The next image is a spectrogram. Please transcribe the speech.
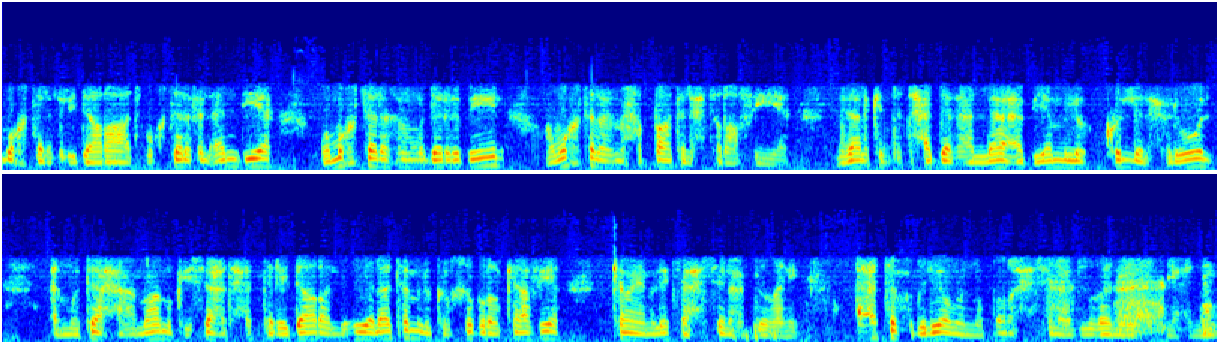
مختلف الإدارات مختلف الأندية ومختلف المدربين ومختلف المحطات الاحترافية. لذلك أنت تتحدث عن لاعب يملك كل الحلول المتاحة أمامك يساعد حتى الإدارة اللي هي لا تملك الخبرة الكافية كما يملكها حسين عبد الغني. أعتقد اليوم أنه طرح حسين عبد الغني يعني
